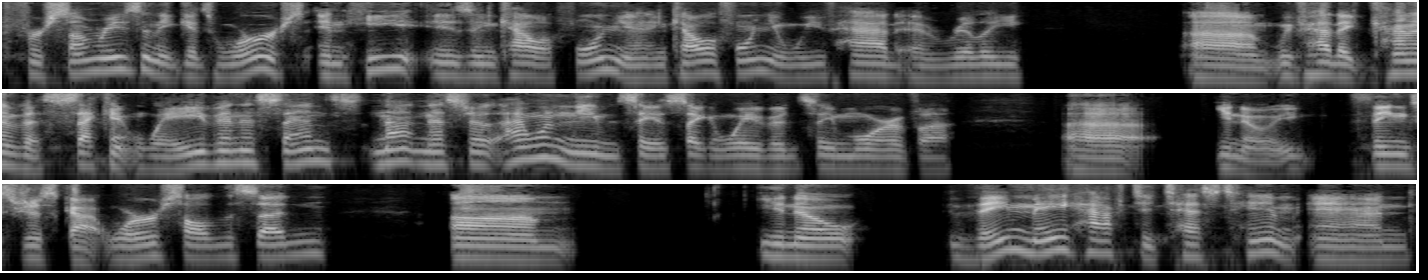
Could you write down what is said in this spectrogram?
for some reason it gets worse, and he is in California, in California, we've had a really, um, we've had a kind of a second wave in a sense. Not necessarily, I wouldn't even say a second wave, I'd say more of a, uh, you know, things just got worse all of a sudden. Um, you know, they may have to test him, and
